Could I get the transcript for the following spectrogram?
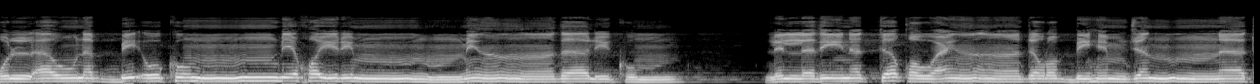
قل أنبئكم بخير من ذلكم للذين اتقوا عند ربهم جنات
